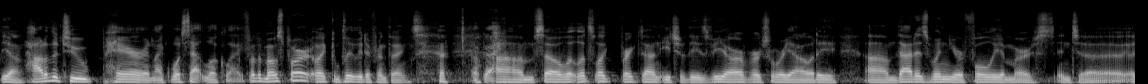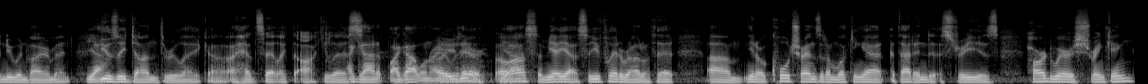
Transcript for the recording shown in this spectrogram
Yeah. How do the two pair, and like, what's that look like? For the most part, like completely different things. Okay. Um, so let, us like break down each of these. VR, virtual reality. Um, that is when you're fully immersed into a new environment. Yeah. Usually done through like uh, a headset, like the Oculus. I got it. I got one right oh, over there. Oh, Yeah. awesome. Yeah, yeah. So you've played around with it. Um, you know, cool trends that I'm looking at at that industry is hardware is shrinking.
